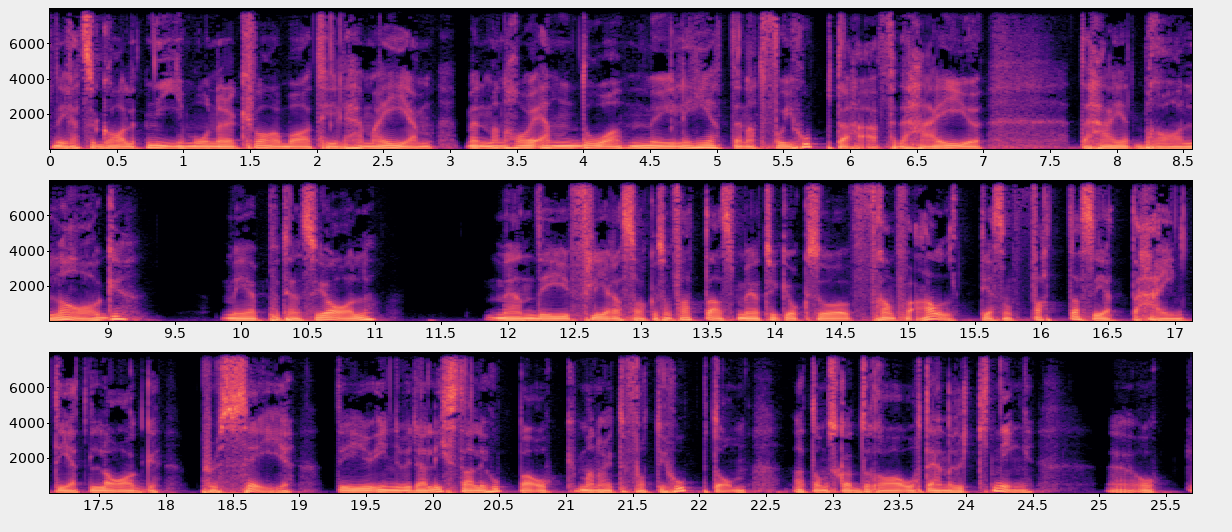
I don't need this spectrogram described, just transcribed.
det är rätt så galet. Nio månader kvar bara till hemma-EM. Men man har ju ändå möjligheten att få ihop det här. För det här är ju det här är ett bra lag med potential. Men det är ju flera saker som fattas. Men jag tycker också framför allt det som fattas är att det här inte är ett lag per se. Det är ju individualister allihopa och man har inte fått ihop dem. Att de ska dra åt en riktning. Eh, och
